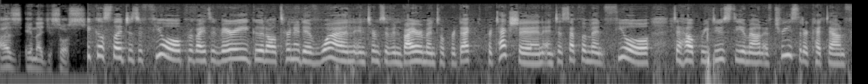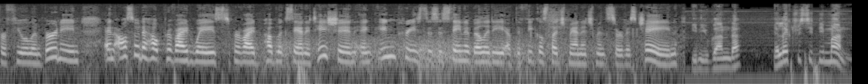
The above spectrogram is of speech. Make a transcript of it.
as energy source. Fecal sludge as a fuel provides a very good alternative, one, in terms of environmental protect- protection and to supplement fuel to help reduce the amount of trees that are cut down for fuel and burning, and also to help provide ways to provide public sanitation and increase the sustainability of the fecal sludge management service chain. In Uganda, electricity demand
